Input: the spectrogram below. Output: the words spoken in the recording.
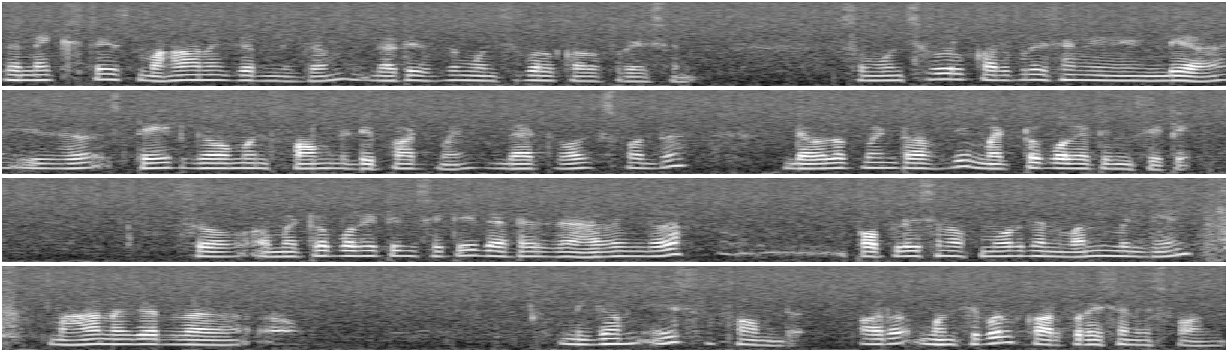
the next is Mahanagar Nigam, that is the municipal corporation. So, municipal corporation in India is a state government formed department that works for the development of the metropolitan city. So, a metropolitan city that is having a population of more than 1 million, Mahanagar uh, Nigam is formed or a municipal corporation is formed.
